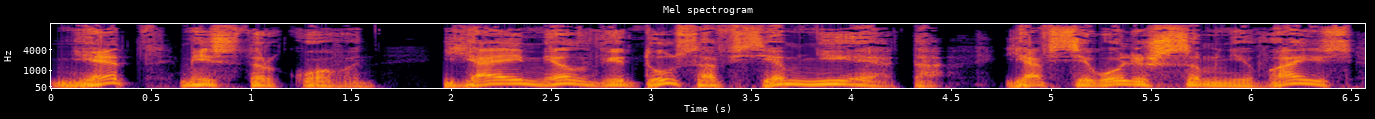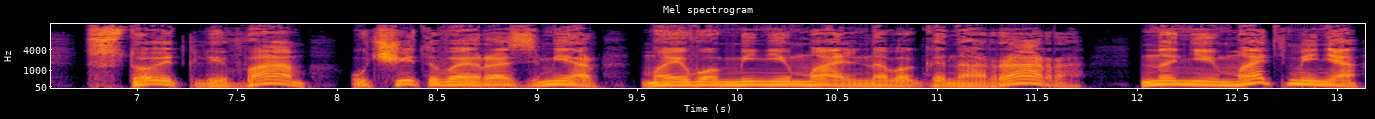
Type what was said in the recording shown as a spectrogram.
«Нет, мистер Ковен, я имел в виду совсем не это. Я всего лишь сомневаюсь, стоит ли вам, учитывая размер моего минимального гонорара, нанимать меня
